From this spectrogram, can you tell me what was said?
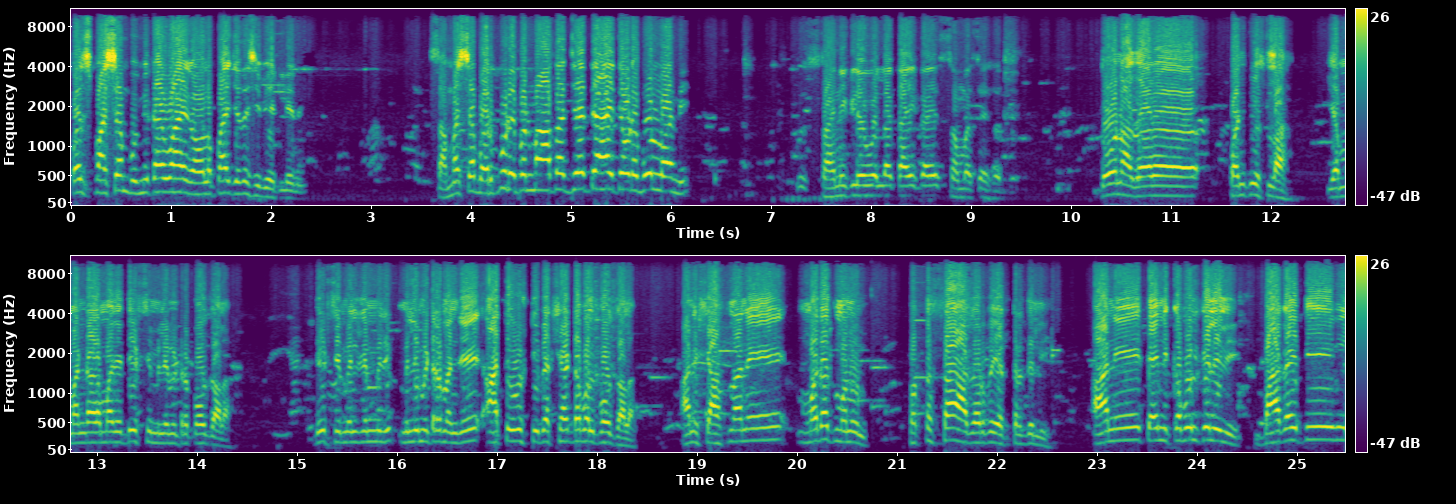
पण स्मशानभूमी काय वायगावला पाहिजे तशी भेटली नाही. समस्या भरपूर आहे पण मग आता जे ते आहे तेवढं बोललो आम्ही. स्थानिक लेवलला काय काय समस्या आहे सध्या? दोन हजार पंचवीस ला या मंडळामध्ये दीडशे मिलीमीटर पाऊस झाला. दीडशे मिलीमीटर म्हणजे अतिवृष्टीपेक्षा डबल पाऊस झाला. आणि शासनाने मदत म्हणून फक्त सहा हजार रुपये हेक्टर दिली. आणि त्यांनी कबूल केलेली. बागायती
